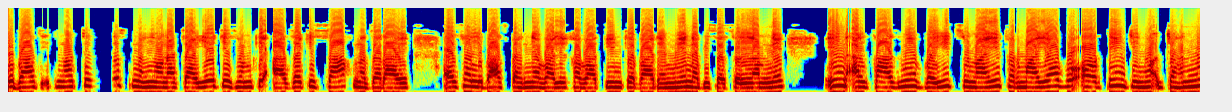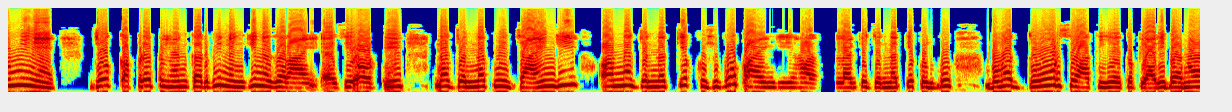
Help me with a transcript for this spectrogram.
لباس اتنا چست نہیں ہونا چاہیے جسم کے اعضا کی صاف نظر آئے۔ ایسا لباس پہننے والی خواتین کے بارے میں نبی صلی اللہ علیہ وسلم نے ان الفاظ میں وعید سنائی، فرمایا، وہ عورتیں جہنمی ہیں جو کپڑے پہن کر بھی ننگی نظر آئیں۔ ایسی عورتیں نہ جنت میں جائیں گی اور نہ جنت کی خوشبو پائیں گی۔ حالانکہ جنت کی خوشبو بہت دور سے آتی ہے۔ تو پیاری بہنوں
